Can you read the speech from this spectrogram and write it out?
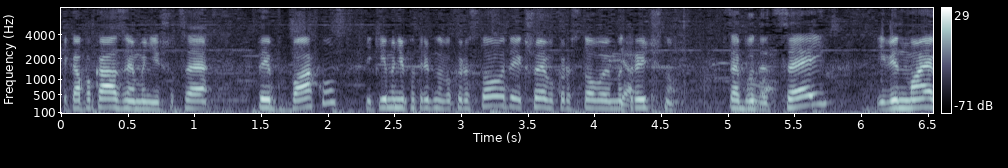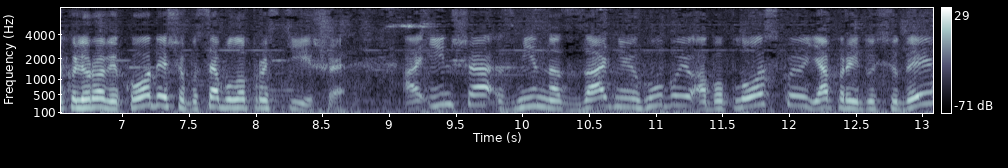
яка показує мені, що це тип баку, який мені потрібно використовувати. Якщо я використовую метричну, це буде цей, і він має кольорові коди, щоб усе було простіше. А інша змінна з задньою губою або плоскою, я перейду сюди,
